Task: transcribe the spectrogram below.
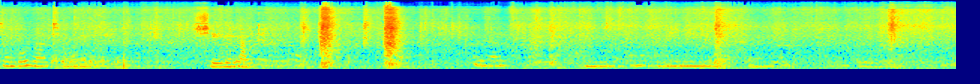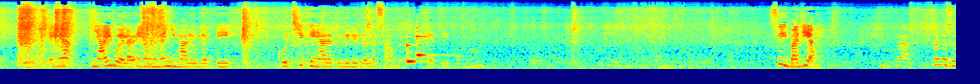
တန်ဖိုးပါချေရှေးရလာလိုက်တယ်ဒါအိမ်ကအ များကြီးဝယ်လာတယ်အိမ်ကဝန်ထမ်းညီမတွေကိုလည်းပေးကိုချစ်ခင်ရတဲ့သူလေးတွေလည်းလက်ဆောင်ထည့်ပေးပေါ့နော်စီဘာကြီးอ่ะလာလို့ဆို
